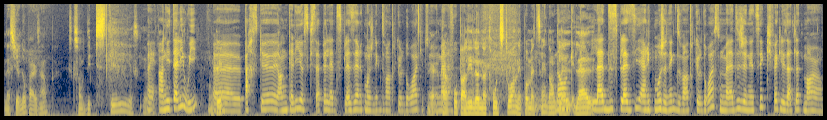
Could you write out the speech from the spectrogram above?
nationaux, par exemple, est-ce qu'ils sont dépistés? Ben, en Italie, oui. Euh, parce qu'en Italie, il y a ce qui s'appelle la dysplasie rythmogénique du ventricule droit, qui est une euh, maladie. Il faut parler, là, notre auditoire n'est pas médecin, donc, la, la... dysplasie arythmogénique du ventricule droit, c'est une maladie génétique qui fait que les athlètes meurent.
